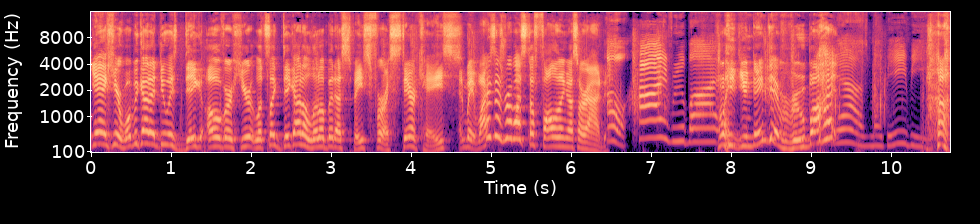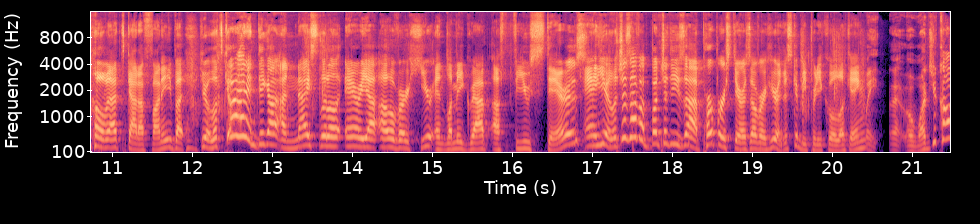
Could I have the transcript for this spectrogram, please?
Yeah, here, what we gotta do is dig over here. Let's like dig out a little bit of space for a staircase. And wait, why is this robot still following us around? Oh, hi, Rubot. Wait, you named it Rubot? Yeah, it's my baby. Oh, that's kind of funny. But here, let's go ahead and dig out a nice little area over here. And let me grab a few stairs. And here, let's just have a bunch of these uh, purpur stairs over here. This could be pretty cool looking. Wait, uh, what'd you call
